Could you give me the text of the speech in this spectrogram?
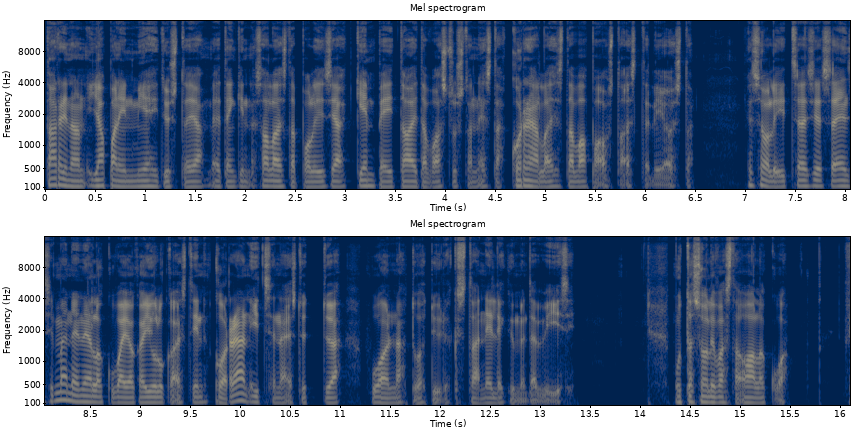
tarinan Japanin miehitystä ja etenkin salaista poliisia Kempei taita vastustaneista korealaisista vapaustaistelijoista – ja se oli itse asiassa ensimmäinen elokuva, joka julkaistiin Korean itsenäistyttyä vuonna 1945. Mutta se oli vasta alkua. 50-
